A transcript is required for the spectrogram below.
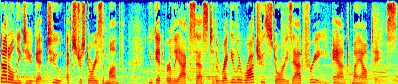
Not only do you get two extra stories a month, you get early access to the regular Raw Truth stories ad free and my outtakes.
